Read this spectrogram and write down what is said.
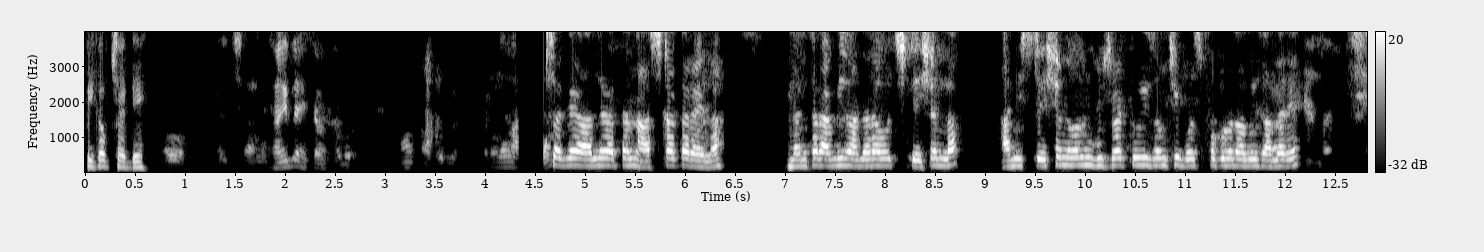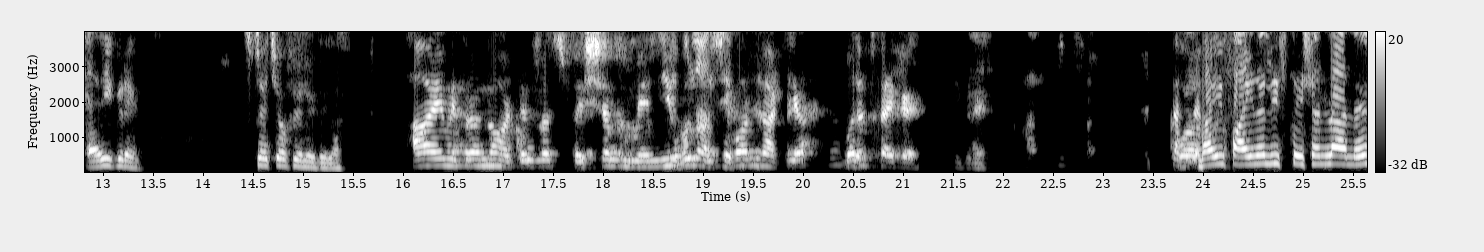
पिकअपसाठी. सांगितलं ह्याच्यावर. सगळे आले आता नाश्ता करायला. नंतर आम्ही जाणार आहोत स्टेशनला. आणि स्टेशनवरून गुजरात टुरिझमची बस पकडून आम्ही जाणार आहे इकडे. स्टॅच्यू ऑफ युनिटीला हा आहे मित्रांनो हॉटेलचा स्पेशल मेन्यू घाटिया. बरंच काय काय? इकडे. भाई फायनली स्टेशनला आले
